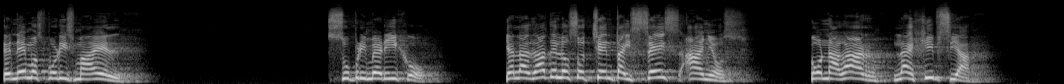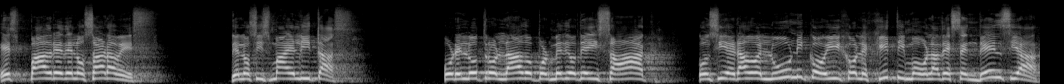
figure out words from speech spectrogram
tenemos por Ismael, su primer hijo, que a la edad de los 86 años, con Agar, la egipcia, es padre de los árabes, de los ismaelitas. Por el otro lado, por medio de Isaac, considerado el único hijo legítimo, la descendencia,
